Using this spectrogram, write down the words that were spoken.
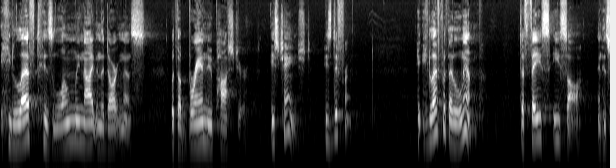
he left his lonely night in the darkness with a brand new posture. He's changed, he's different. He left with a limp to face Esau and his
